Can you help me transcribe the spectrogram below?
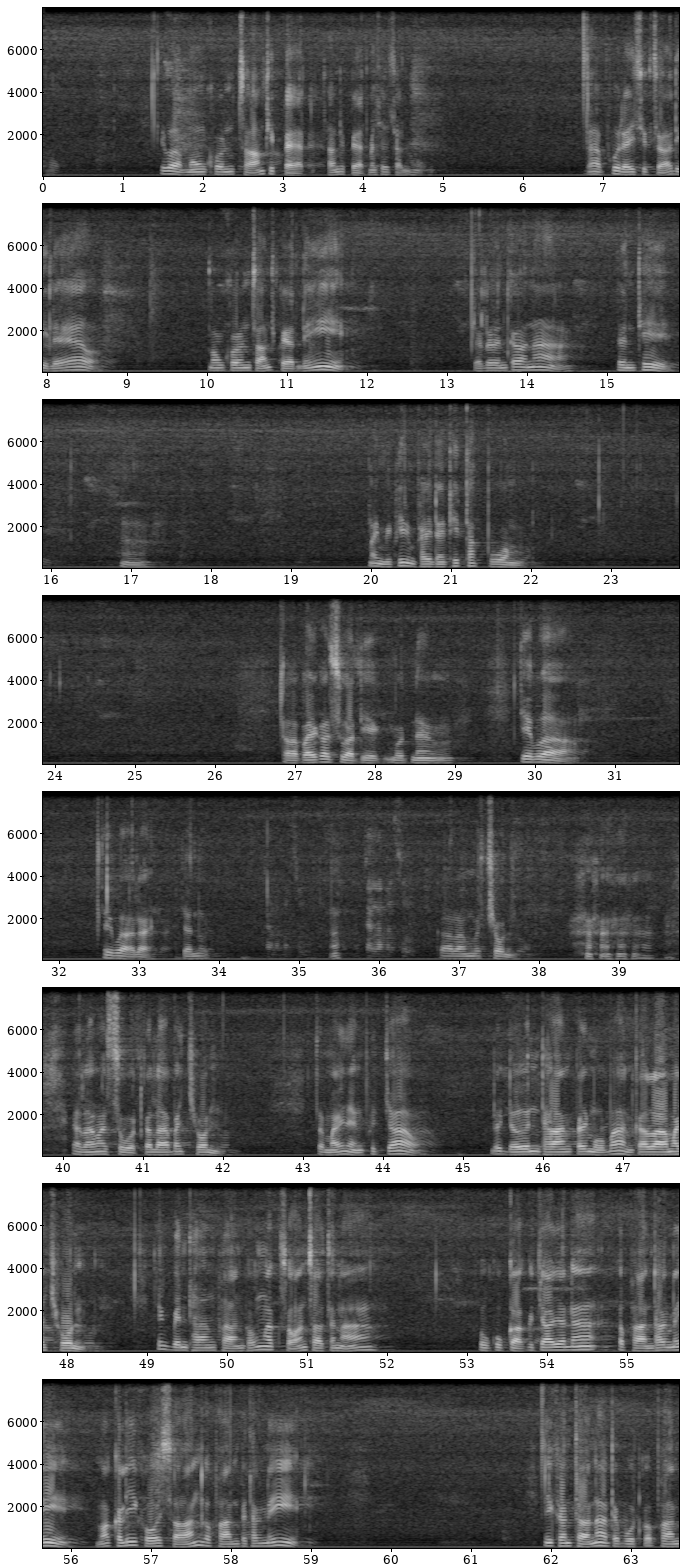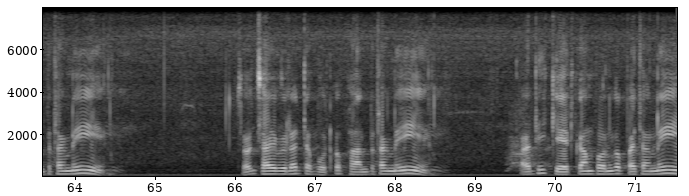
ที่ว่ามงคลสามสิบแปดสามสิบแปดไม่ใช่สันหกถ้าผู้ใดศึกษาดีแล้ว มงคลสามแปดนี้จเจริญก้าวหน้าเป็นที่ไม่มีพิษภัยในทิศทักปวง ต่อไปก็สวดอีกบทหนึ่งเรียกว่า เรียกว่าอะไรจานุษกาลามชนกาลามสูตรกาลามชน สมัยหนึ่งพระเจ้า ได้เดินทางไปหมู่บ้านกาลามชน ซึ่งเป็นทางผ่านของนักสอนศาสนาอุกุกะกจายนะก็ผ่านทางนี้มัคคลีโคสารก็ผ่านไปทางนี้ นี่ขันธานาตบุตรก็ผ่านไปทางนี้ สนใจวิรัตบุตรก็ผ่านไปทางนี้ อธิเกตกรรมพลก็ไปทางนี้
